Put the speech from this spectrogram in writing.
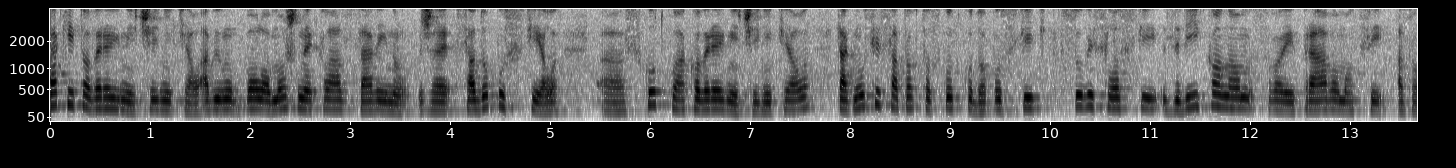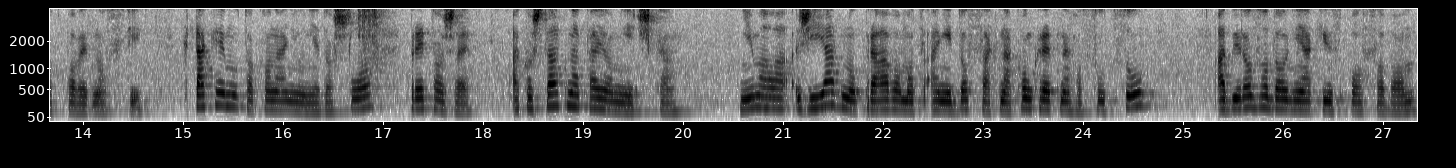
takýto verejný činiteľ, aby mu bolo možné klásť za vinu, že sa dopustil E, skutku ako verejný činiteľ, tak musí sa tohto skutku dopustiť v súvislosti s výkonom svojej právomoci a zodpovednosti. K takémuto konaniu nedošlo, pretože ako štátna tajomnička nemala žiadnu právomoc ani dosah na konkrétneho sudcu, aby rozhodol nejakým spôsobom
